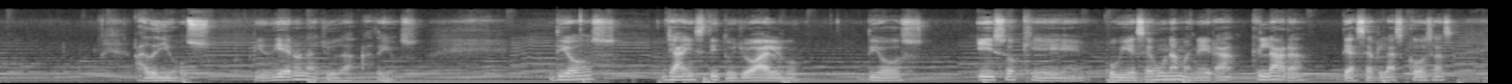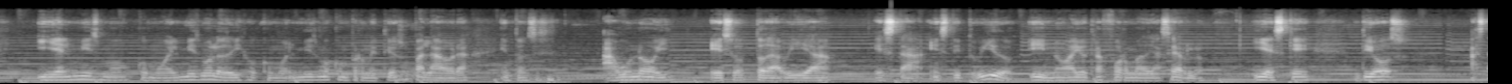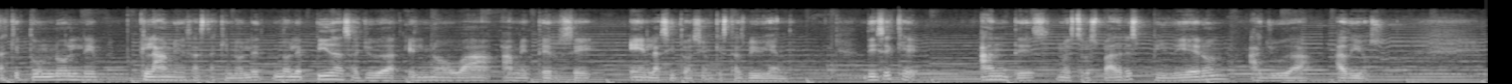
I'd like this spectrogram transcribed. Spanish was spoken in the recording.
a Dios, pidieron ayuda a Dios. Dios ya instituyó algo, Dios hizo que hubiese una manera clara de hacer las cosas y él mismo, como él mismo lo dijo, como él mismo comprometió su palabra, entonces aún hoy eso todavía está instituido y no hay otra forma de hacerlo. Y es que Dios, hasta que tú no le clames, hasta que no le, no le pidas ayuda, Él no va a meterse en la situación que estás viviendo. Dice que antes nuestros padres pidieron ayuda a Dios.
